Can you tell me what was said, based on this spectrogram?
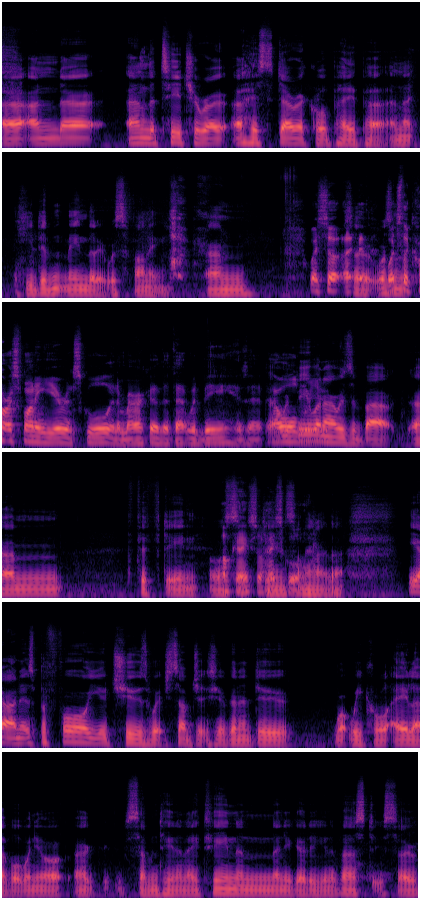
Uh, and, uh, and the teacher wrote a hysterical paper, and I, he didn't mean that it was funny. Um, Wait, so, uh, So it what's the corresponding year in school in America that that would be? Is that, That would be when you? I was about um, 15 or Okay, so high school. something like that. Yeah, and it's before you choose which subjects you're going to do what we call A level when you're uh, 17 and 18, and then you go to university. So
